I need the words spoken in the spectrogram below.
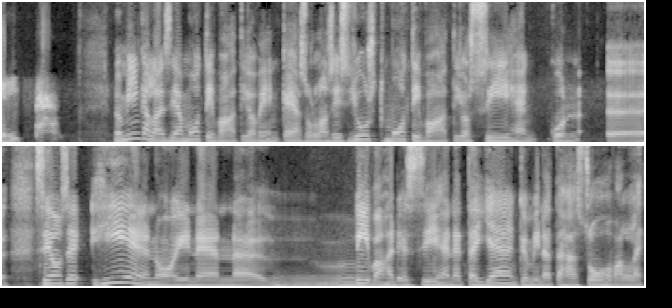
kehittää. No minkälaisia motivaatiovinkkejä sulla on siis just motivaatio siihen, kun ö, se on se hienoinen vivahde siihen, että jäänkö minä tähän sohvalle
